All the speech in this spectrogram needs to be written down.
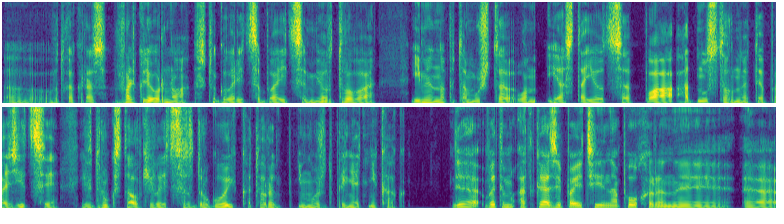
вот как раз фольклорно, что говорится, боится мертвого, именно потому что он и остается по одну сторону этой позиции и вдруг сталкивается с другой, которую не может принять никак. Да, в этом отказе пойти на похороны э,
